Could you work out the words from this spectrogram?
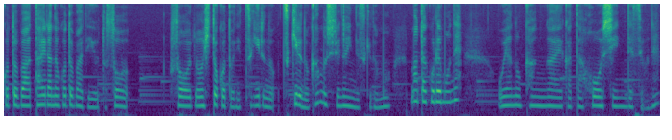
言葉平らな言葉で言うとそうその一言に尽きるの尽きるのかもしれないんですけども。またこれもね親の考え方方針ですよね。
